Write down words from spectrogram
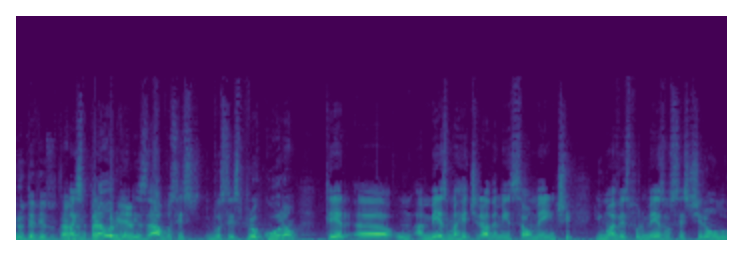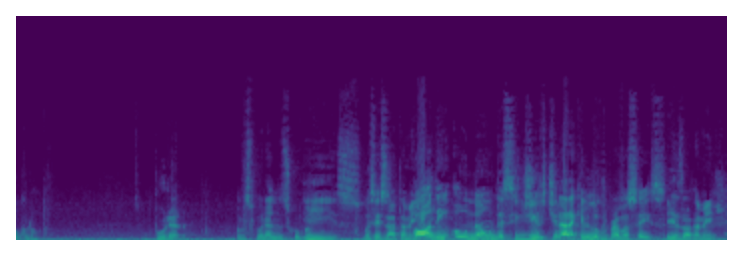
não teve resultado, mas para ganhar. organizar, vocês, vocês procuram ter ah, um- a mesma retirada mensalmente e uma vez por mês vocês tiram o lucro. Por ano. Uma vez por ano, desculpa. Isso, Vocês exatamente. podem ou não decidir tirar aquele lucro para vocês. Exatamente.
